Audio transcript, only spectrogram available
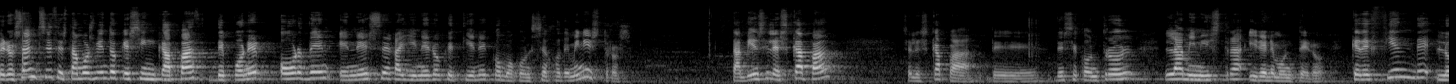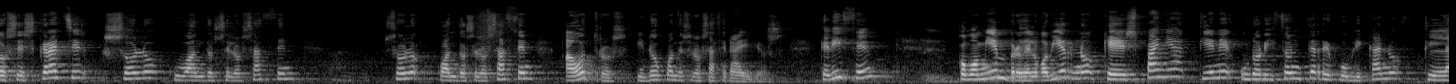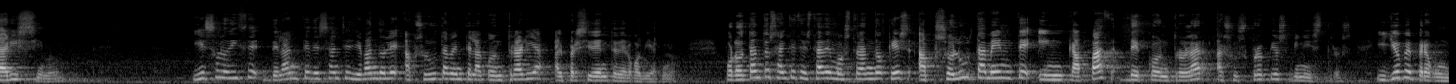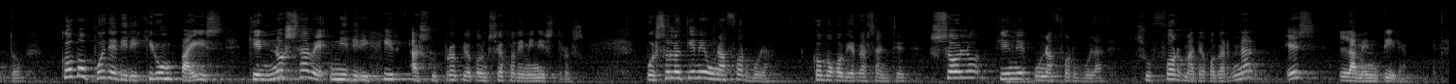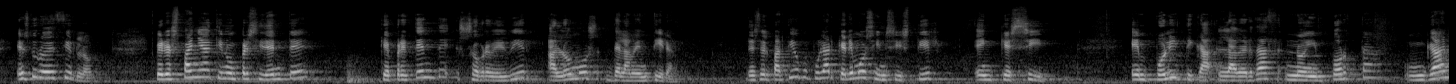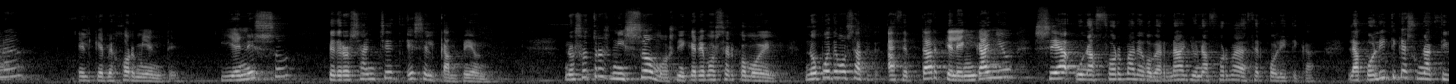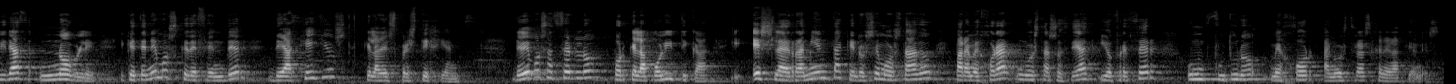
Pero Sánchez estamos viendo que es incapaz de poner orden en ese gallinero que tiene como Consejo de Ministros. También se le escapa, se le escapa de, ese control la ministra Irene Montero, que defiende los escraches solo cuando se los hacen solo cuando se los hacen a otros y no cuando se los hacen a ellos. Que dice, como miembro del Gobierno, que España tiene un horizonte republicano clarísimo. Y eso lo dice delante de Sánchez, llevándole absolutamente la contraria al presidente del Gobierno. Por lo tanto, Sánchez está demostrando que es absolutamente incapaz de controlar a sus propios ministros. Y yo me pregunto, ¿cómo puede dirigir un país que no sabe ni dirigir a su propio Consejo de Ministros? Pues solo tiene una fórmula, ¿cómo gobierna Sánchez? Solo tiene una fórmula. Su forma de gobernar es la mentira. Es duro decirlo, pero España tiene un presidente que pretende sobrevivir a lomos de la mentira. Desde el Partido Popular queremos insistir en que sí, en política la verdad no importa, gana el que mejor miente. Y en eso Pedro Sánchez es el campeón. Nosotros ni somos ni queremos ser como él. No podemos aceptar que el engaño sea una forma de gobernar y una forma de hacer política. La política es una actividad noble y que tenemos que defender de aquellos que la desprestigian. Debemos hacerlo porque la política es la herramienta que nos hemos dado para mejorar nuestra sociedad y ofrecer un futuro mejor a nuestras generaciones.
